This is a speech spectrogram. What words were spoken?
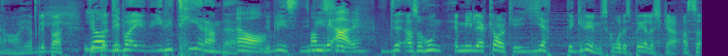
Ja, jag blir bara... Det, är Jag bara, det är bara irriterande. Ja, det blir, det Man blir så, arg. Det, alltså hon, Emilia Clarke är jättegrym skådespelerska. Alltså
